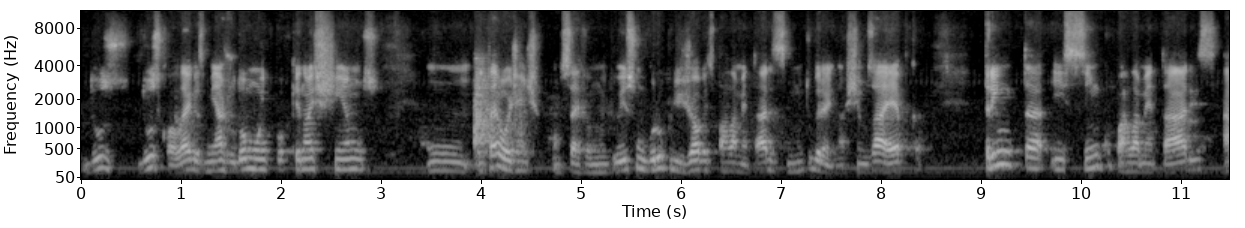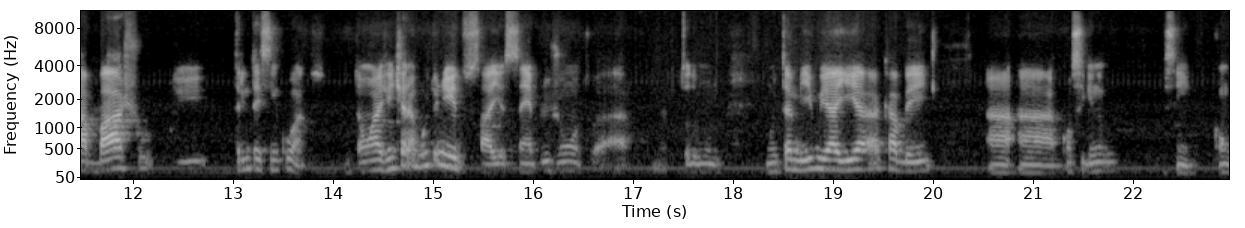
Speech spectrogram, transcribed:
dos, dos colegas me ajudou muito, porque nós tínhamos um, até hoje a gente conserva muito isso, um grupo de jovens parlamentares muito grande. Nós tínhamos, à época, 35 parlamentares abaixo de 35 anos. Então a gente era muito unido, saía sempre junto, a, todo mundo muito amigo, e aí acabei a, a conseguindo assim, com,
